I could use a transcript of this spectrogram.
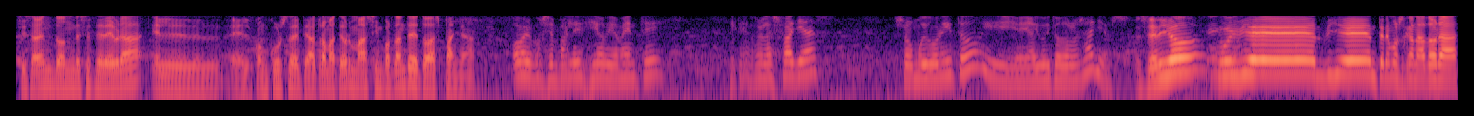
si saben dónde se celebra el, el concurso de teatro amateur más importante de toda España. Hombre, pues en Valencia, obviamente. El Teatro de las Fallas son muy bonito y ahí voy todos los años. ¿En serio? Muy bien, bien. Tenemos ganadora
